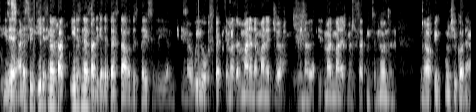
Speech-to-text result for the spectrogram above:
he's there. I just think he just knows how he just knows how to get the best out of us, basically. And you know, we all respect him as a man and a manager. You know, his man management is second to none. And you know, I think once you've got that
